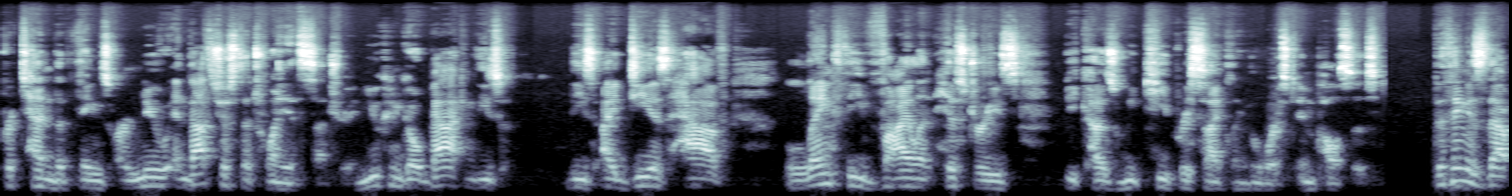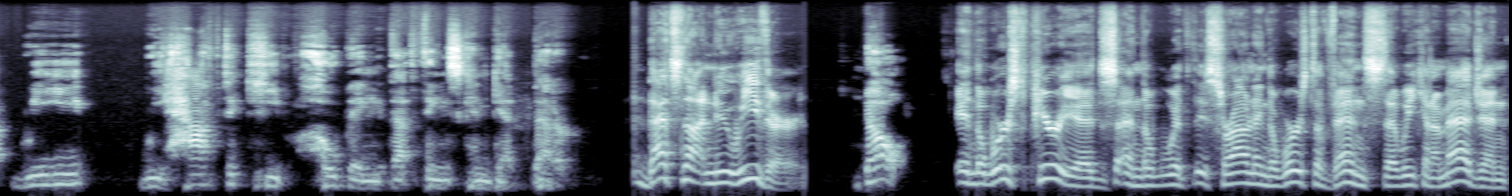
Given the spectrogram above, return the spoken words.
pretend that things are new, and that's just the 20th century. And you can go back, and these these ideas have lengthy, violent histories because we keep recycling the worst impulses. The thing is that we we have to keep hoping that things can get better. That's not new either. No, In the worst periods and the with the surrounding the worst events that we can imagine,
